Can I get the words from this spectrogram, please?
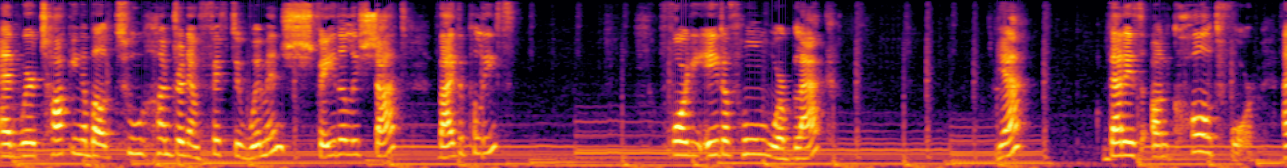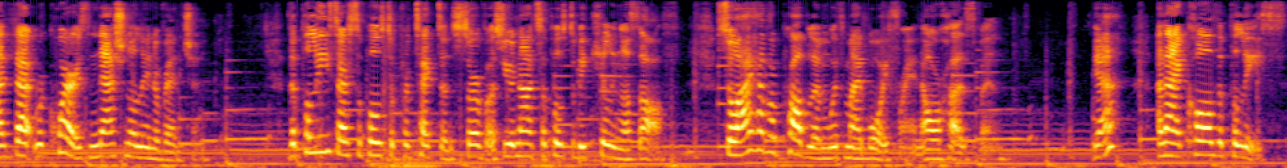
And we're talking about 250 women fatally shot by the police, 48 of whom were black. Yeah? That is uncalled for, and that requires national intervention. The police are supposed to protect and serve us. You're not supposed to be killing us off. So I have a problem with my boyfriend or husband. Yeah? And I call the police.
